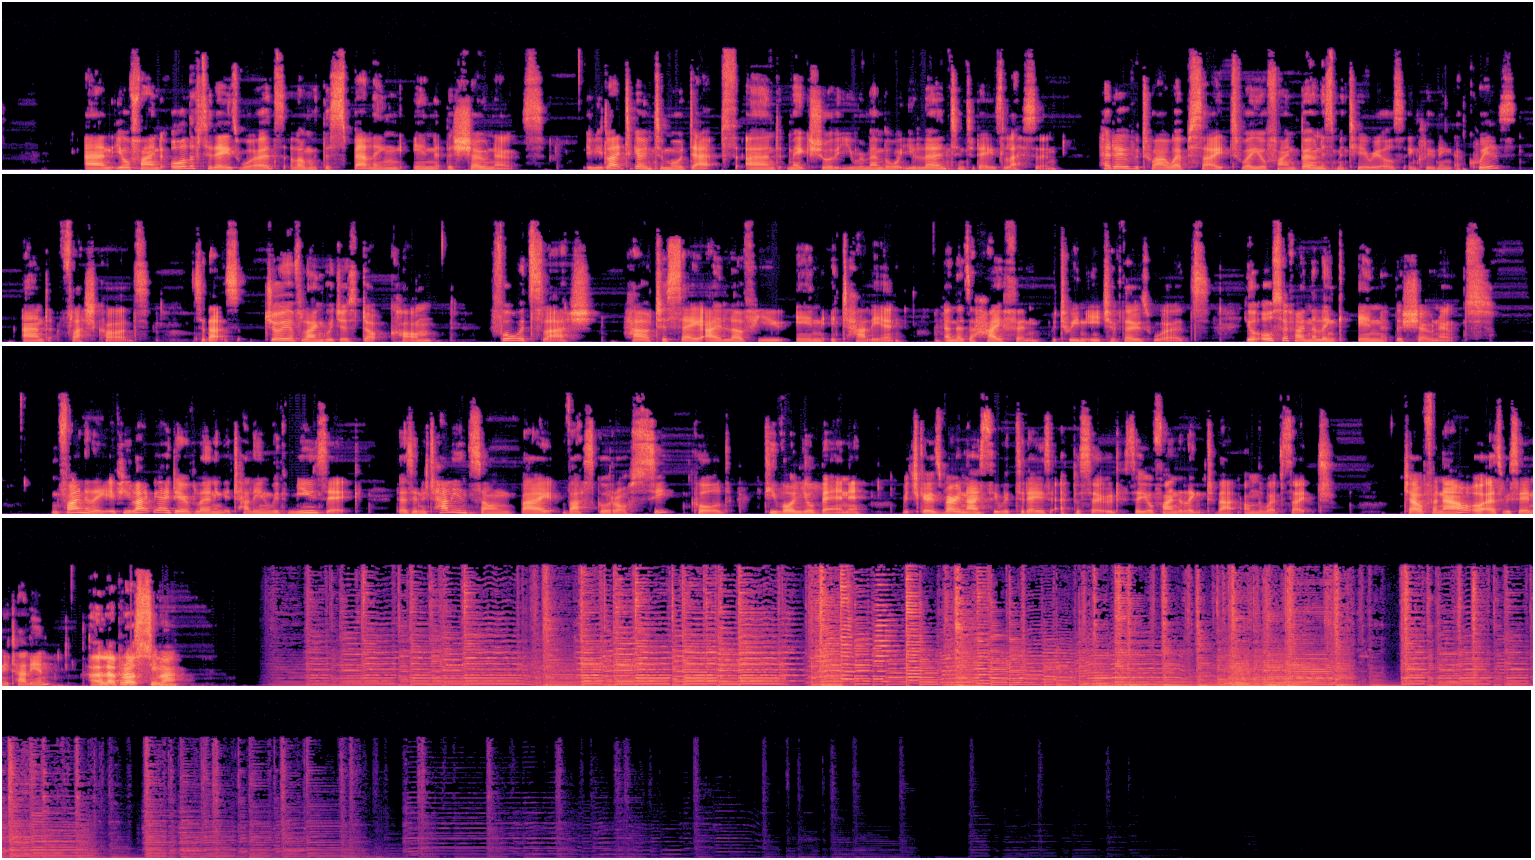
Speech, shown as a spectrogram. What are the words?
And you'll find all of today's words along with the spelling in the show notes. If you'd like to go into more depth and make sure that you remember what you learnt in today's lesson, head over to our website where you'll find bonus materials, including a quiz and flashcards. So that's joyoflanguages.com forward slash how to say I love you in Italian. And there's a hyphen between each of those words. You'll also find the link in the show notes. And finally, if you like the idea of learning Italian with music, there's an Italian song by Vasco Rossi called Ti voglio bene, which goes very nicely with today's episode. So you'll find a link to that on the website. Ciao for now, or as we say in Italian, Alla prossima.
